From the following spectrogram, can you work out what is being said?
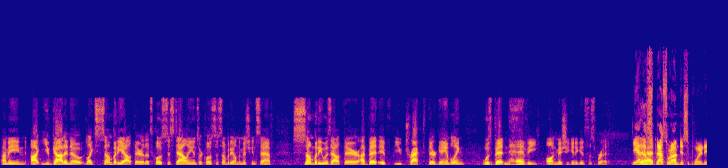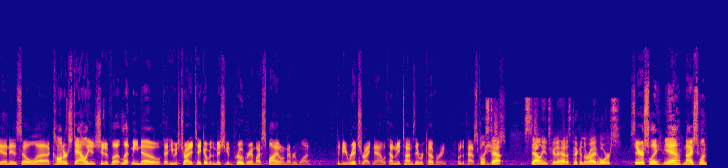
I mean, I, you've got to know, like somebody out there that's close to Stalions or close to somebody on the Michigan staff. Somebody was out there. I bet if you tracked their gambling, was betting heavy on Michigan against the spread. Yeah, that's, that's what I'm disappointed in. Is so uh, Connor Stallion should have uh, let me know that he was trying to take over the Michigan program by spying on everyone. Could be rich right now with how many times they were covering over the past three well, Sta- years. Stallions could have had us picking the right horse. Seriously, yeah, nice one.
